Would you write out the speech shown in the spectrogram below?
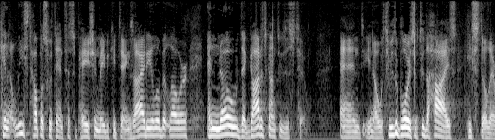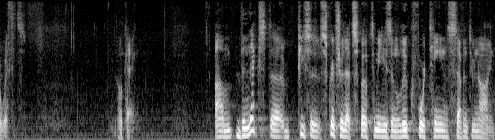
can at least help us with anticipation, maybe keep the anxiety a little bit lower, and know that God has gone through this too. And, you know, through the glories and through the highs, He's still there with us. Okay. Um, the next uh, piece of scripture that spoke to me is in Luke 14, 7 through 9.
